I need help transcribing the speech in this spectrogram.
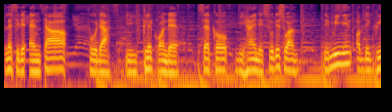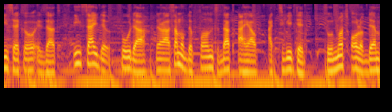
let's say, the entire folder, you click on the circle behind it. So this one, the meaning of the green circle is that inside the folder, there are some of the fonts that I have activated. So not all of them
